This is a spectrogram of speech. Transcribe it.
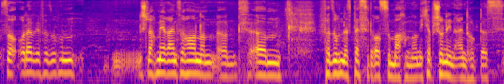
so, oder wir versuchen einen Schlag mehr reinzuhauen und, und ähm, versuchen das Beste draus zu machen. Und ich habe schon den Eindruck, dass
